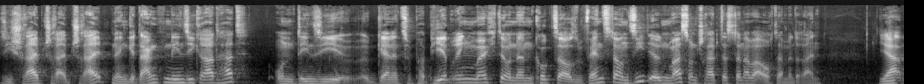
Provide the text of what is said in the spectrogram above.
sie schreibt, schreibt, schreibt, einen Gedanken, den sie gerade hat und den sie äh, gerne zu Papier bringen möchte und dann guckt sie aus dem Fenster und sieht irgendwas und schreibt das dann aber auch damit rein. Ja,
